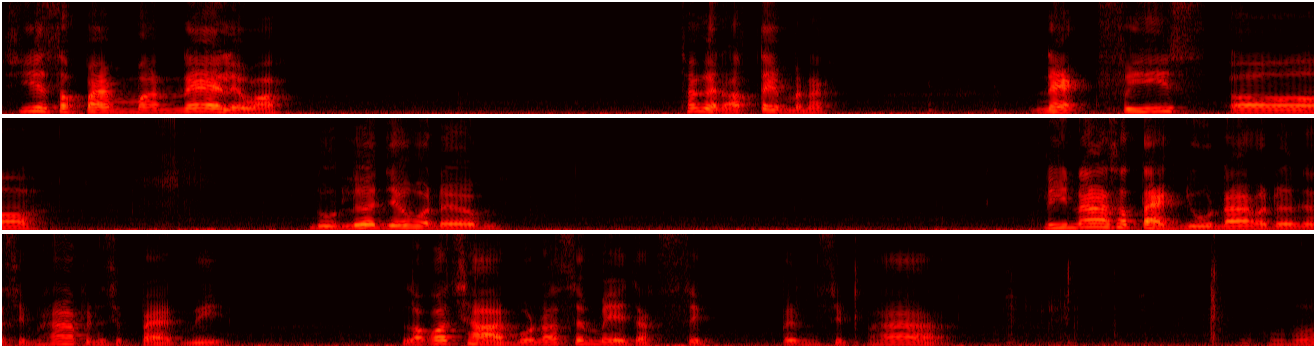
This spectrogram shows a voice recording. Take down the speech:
เชี่ยสแปมมันแน่เลยวะถ้าเกิดอัพเต็มอะนะแน็กฟีสเอ่อ ดูดเลือดเยอะกว่าเดิมลีน่าสแต็กอยู่นานกว่าเดิมจากสิบห้าเป็นสิบแปดวิ แล้วก็ฉาดโบนัสเมจจากสิบเป็นสิบห้าโออ๋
